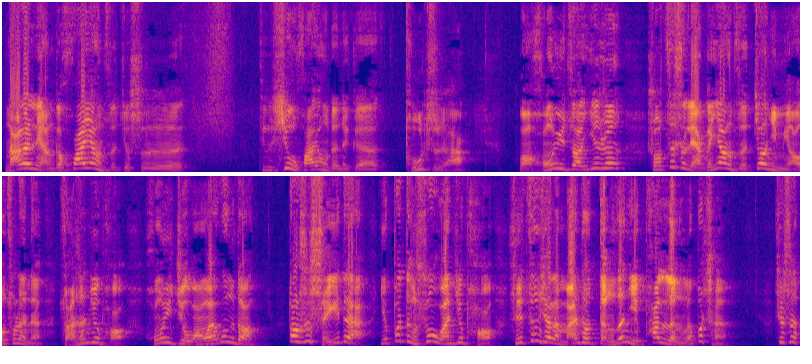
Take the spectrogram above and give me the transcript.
拿了两个花样子，就是这个绣花用的那个。图纸啊，往红玉这一扔，说这是两个样子，叫你描出来呢。转身就跑，红玉就往外问道：“倒是谁的？”也不等说完就跑，谁蒸下了馒头等着你，怕冷了不成？就是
